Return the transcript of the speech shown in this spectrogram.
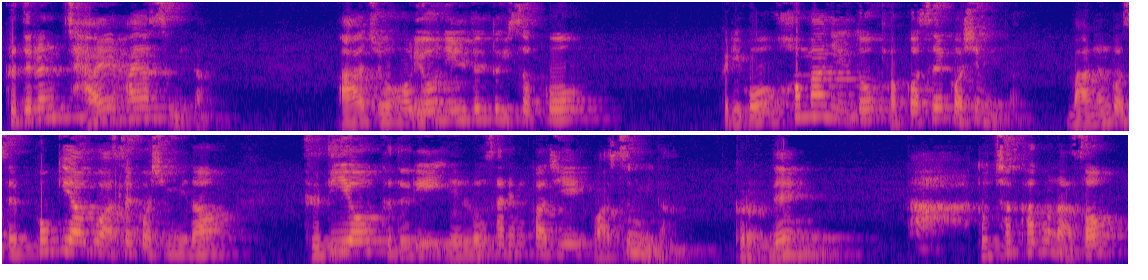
그들은 잘 하였습니다. 아주 어려운 일들도 있었고, 그리고 험한 일도 겪었을 것입니다. 많은 것을 포기하고 왔을 것입니다. 드디어 그들이 예루살렘까지 왔습니다. 그런데 다 도착하고 나서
